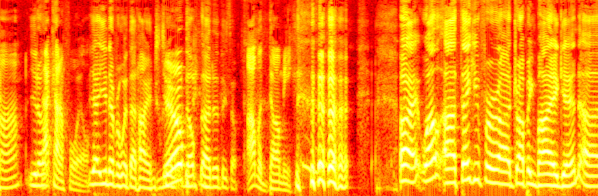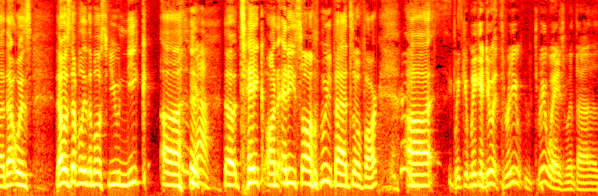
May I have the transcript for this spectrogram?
Huh? You know- that kind of foil. Yeah, you never went that high. In Nope. nope, I don't think so. I'm a dummy. All right. Well, uh, thank you for uh, dropping by again. Uh, that was that was definitely the most unique uh, Yeah. uh, take on any song we've had so far. We could we could do it three three ways with uh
